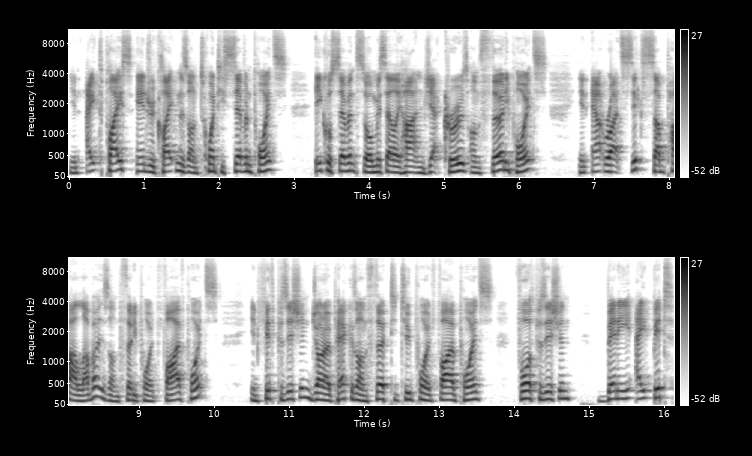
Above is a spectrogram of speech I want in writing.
In eighth place, Andrew Clayton is on twenty-seven points. Equal seventh saw Miss Ellie Hart and Jack Cruz on thirty points. In outright sixth, Subpar Lover is on thirty point five points. In fifth position, John O'Peck is on 32.5 points. Fourth position, Benny 8-Bit,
